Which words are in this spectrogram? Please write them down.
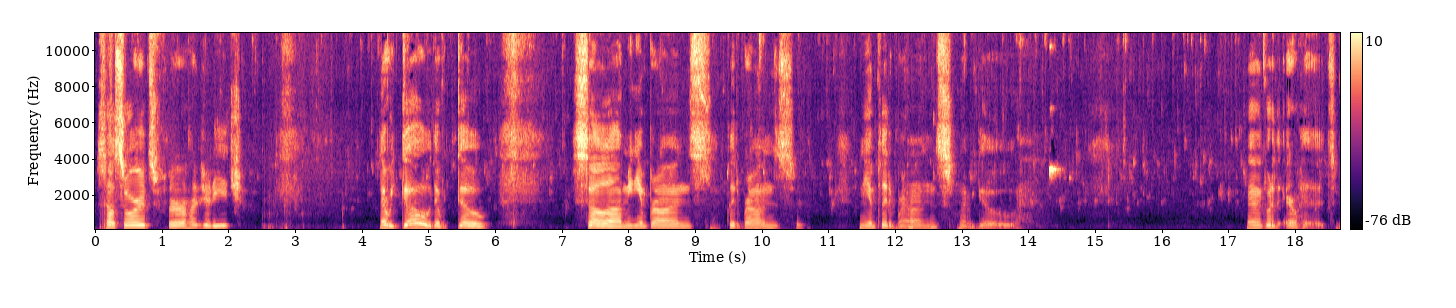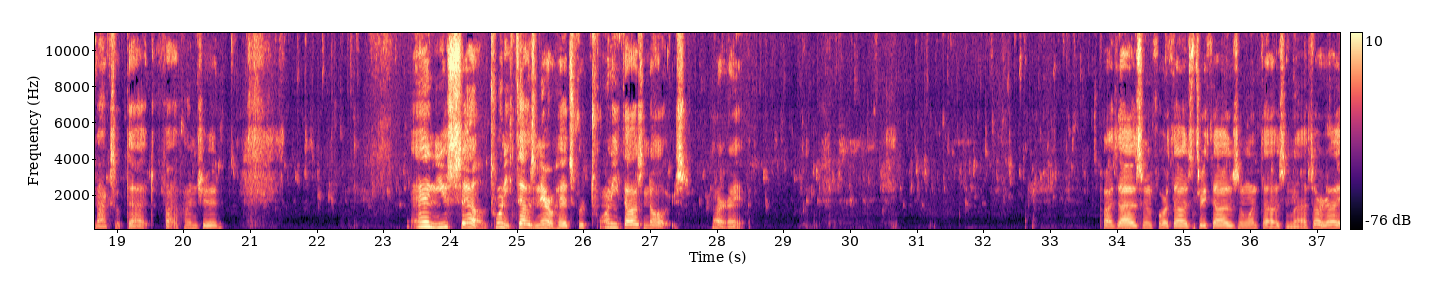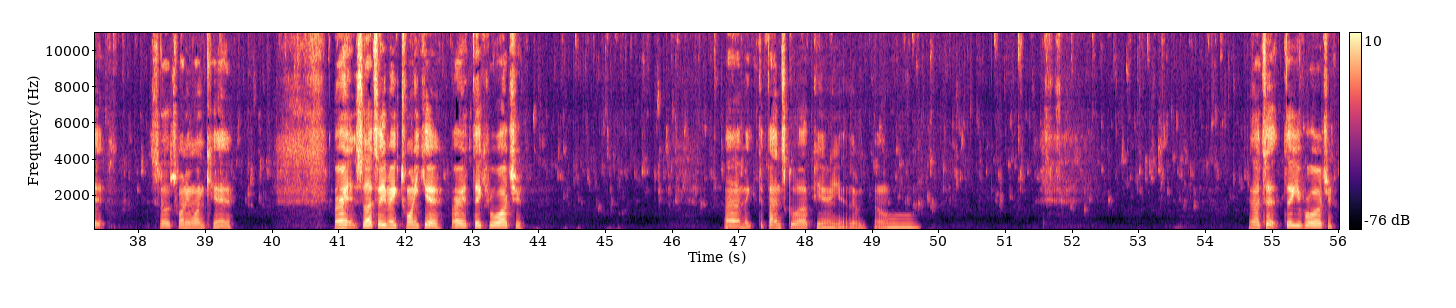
Sell swords for 100 each. There we go. There we go. Sell uh, medium bronze, plated bronze, medium plated bronze. There we go. And we go to the arrowheads. Max with that. 500. And you sell 20,000 arrowheads for $20,000. Alright. Five thousand, four thousand, three thousand, one thousand left. Alright. So 21k. Alright, so that's how you make 20k. Alright, thank you for watching. Uh, make defense go up here. Yeah, there we go. And that's it. Thank you for watching.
